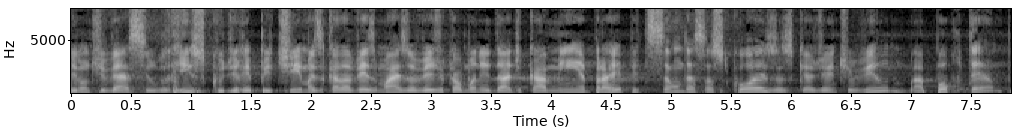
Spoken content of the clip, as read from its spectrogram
E não tivesse o risco de repetir, mas cada vez mais eu vejo que a humanidade caminha para a repetição dessas coisas que a gente viu há pouco tempo.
